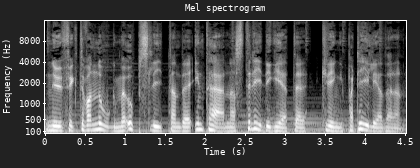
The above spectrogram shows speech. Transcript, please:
Nu fick det vara nog med uppslitande interna stridigheter kring partiledaren.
